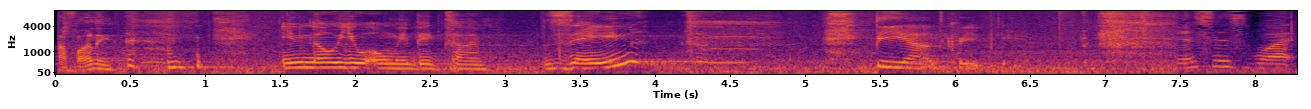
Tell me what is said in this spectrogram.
How funny. You know you owe me big time. Zane? beyond creepy this is what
